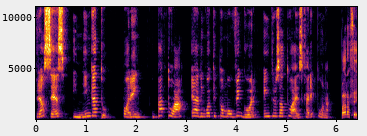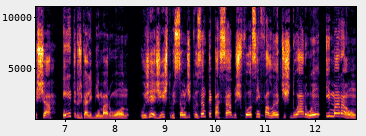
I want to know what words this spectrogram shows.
francês e ningatu. Porém, o patuá é a língua que tomou vigor entre os atuais Caripuna. Para fechar, entre os Galibi Maruono, os registros são de que os antepassados fossem falantes do Aruã e Maraon,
